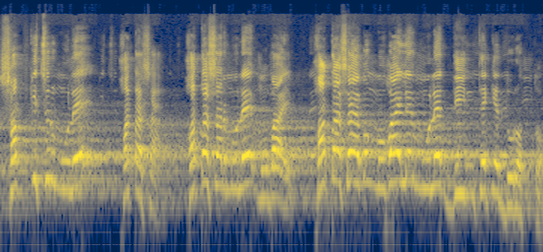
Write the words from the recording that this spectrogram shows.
সবকিছুর মূলে হতাশা। হতাশার মূলে মোবাইল। হতাশা এবং মোবাইলের মূলে দিন থেকে দূরত্ব।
